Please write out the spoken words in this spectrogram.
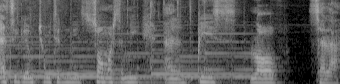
Instagram, Twitter means so much to me. And peace, love, salam.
